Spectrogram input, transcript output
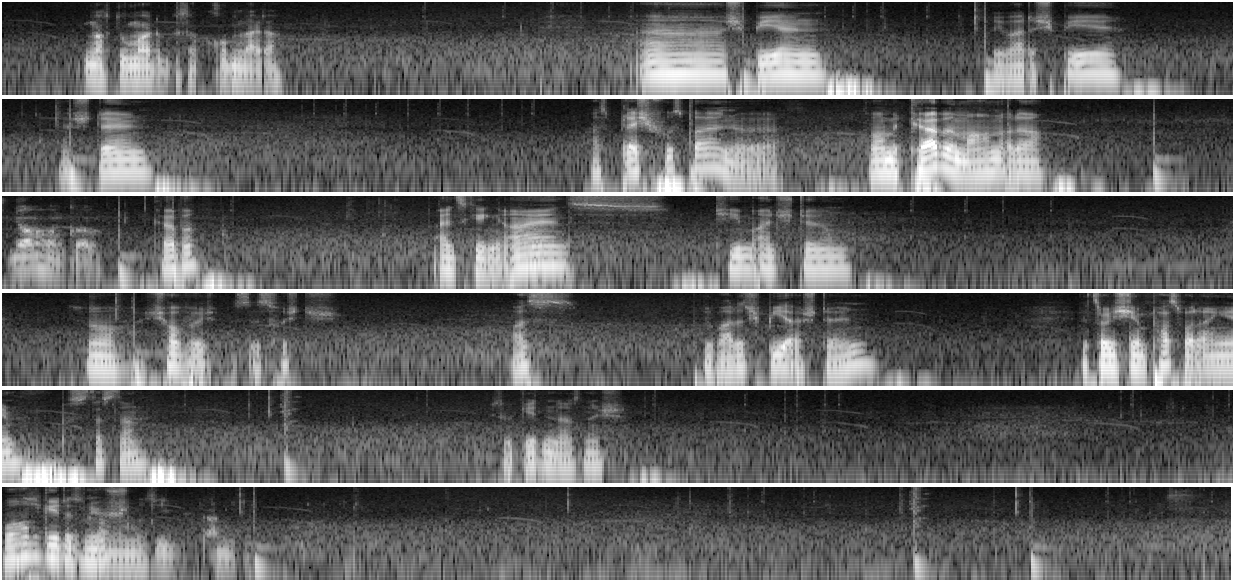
mach du mal, du bist ja Gruppenleiter. Äh, spielen. Privates Spiel. Erstellen. Was? Blechfußball? Nö. Sollen wir mit Körbe machen oder? Ja, machen wir einen Körper. Körbe? 1 gegen 1. Teameinstellung. So, ich hoffe, es ist richtig. Was? Privates Spiel erstellen? Jetzt soll ich hier ein Passwort eingeben. Was ist das dann? Wieso geht denn das nicht? Warum Ich geht es nicht?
